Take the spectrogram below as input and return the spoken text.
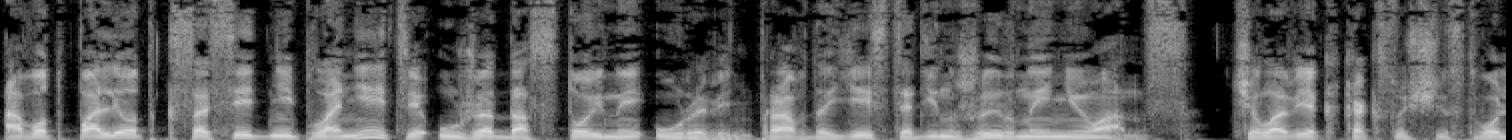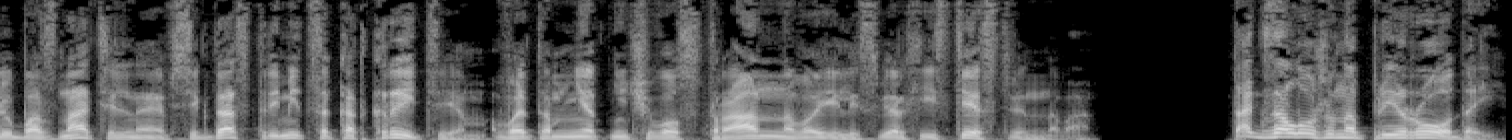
А вот полет к соседней планете уже достойный уровень. Правда, есть один жирный нюанс. Человек, как существо любознательное, всегда стремится к открытиям. В этом нет ничего странного или сверхъестественного. Так заложено природой.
